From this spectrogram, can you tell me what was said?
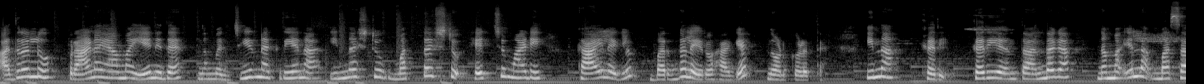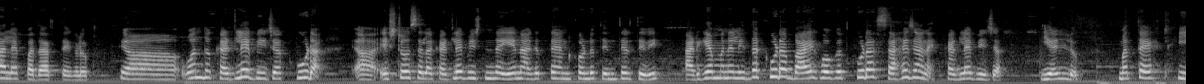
ಅದರಲ್ಲೂ ಪ್ರಾಣಾಯಾಮ ಏನಿದೆ? ನಮ್ಮ ಜೀರ್ಣಕ್ರಿಯೆನ ಇನ್ನಷ್ಟು ಮತ್ತಷ್ಟು ಹೆಚ್ಚು ಮಾಡಿ ಕಾಯಿಲೆಗಳು ಬರ್ದಲೇ ಇರೋ ಹಾಗೆ ನೋಡ್ಕೊಳ್ಳುತ್ತೆ. ಇನ್ನು ಕರಿ ಕರಿ ಅಂತ ಅಂದಾಗ ನಮ್ಮ ಎಲ್ಲ ಮಸಾಲೆ ಪದಾರ್ಥಗಳು ಒಂದು ಕಡಲೆ ಬೀಜ ಕೂಡ ಎಷ್ಟೋ ಸಲ ಕಡಲೆ ಬೀಜದಿಂದ ಏನಾಗುತ್ತೆ ಅಂದ್ಕೊಂಡು ತಿಂತಿರ್ತೀವಿ. ಅಡುಗೆ ಮನೇಲಿ ಇದ್ದಾಗ ಕೂಡ ಬಾಯಿಗೆ ಹೋಗೋದು ಕೂಡ ಸಹಜನೇ, ಕಡಲೆ ಬೀಜ, ಎಳ್ಳು, ಮತ್ತು ಈ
